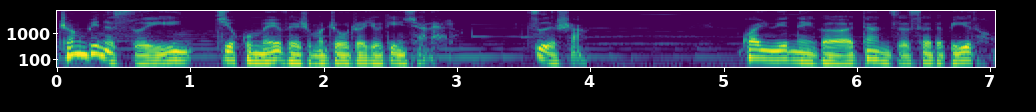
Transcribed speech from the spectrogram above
张斌的死因几乎没费什么周折就定下来了。自杀。关于那个淡紫色的笔筒，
